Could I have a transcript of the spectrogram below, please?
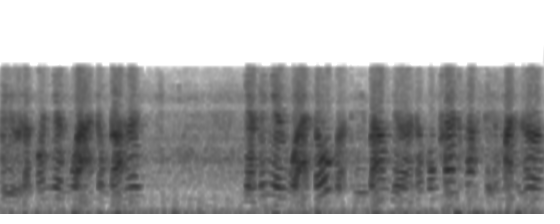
đều là có nhân quả trong đó hết. Và cái nhân quả tốt thì bao giờ nó cũng phát phát triển mạnh hơn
